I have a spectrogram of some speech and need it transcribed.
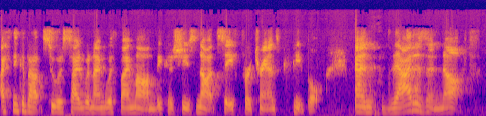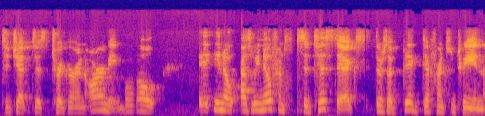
I think about suicide when i'm with my mom because she's not safe for trans people. And that is enough to just trigger an army. Well it, you know, as we know from statistics, there's a big difference between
